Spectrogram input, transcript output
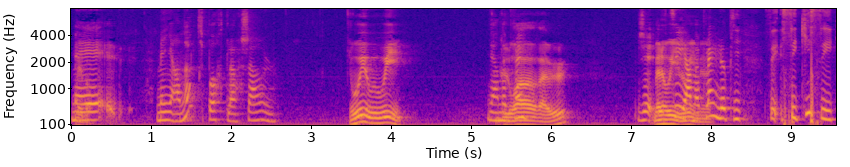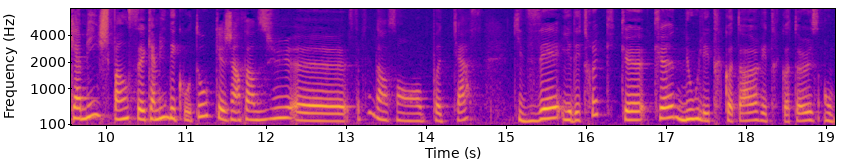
Mais mais il y en a qui portent leur châle. Oui, oui, oui. Il y en a Gloire plein. à eux. Je- Ben oui, il y en a mais- plein, là. Puis c'est c'est qui? C'est Camille, je pense. Camille Descoteaux, que j'ai entendu, euh, c'était peut-être dans son podcast, qui disait il y a des trucs que, que nous, les tricoteurs et tricoteuses, on,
